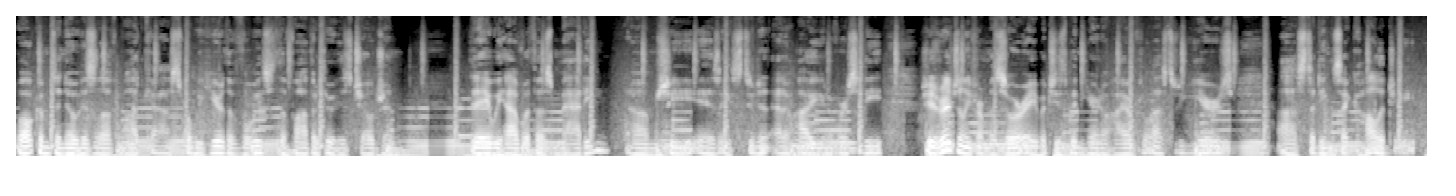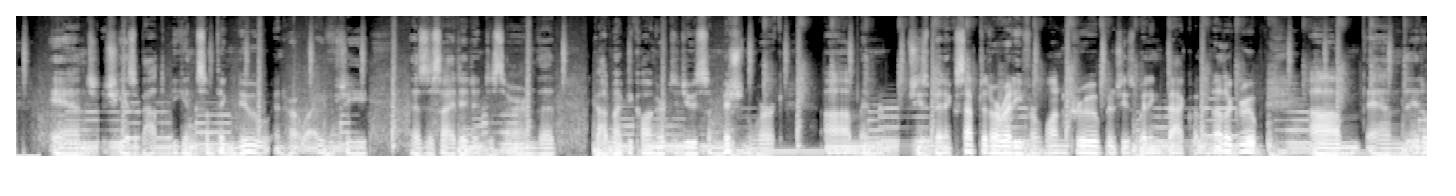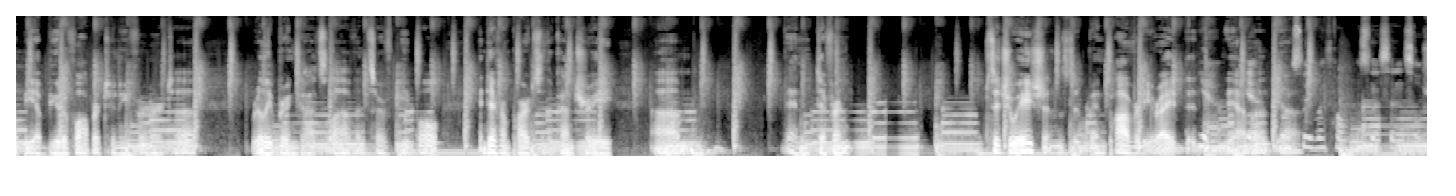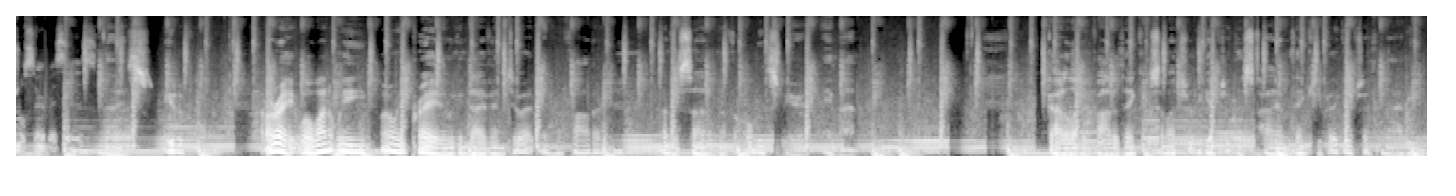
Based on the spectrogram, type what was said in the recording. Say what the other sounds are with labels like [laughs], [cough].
Welcome to Know His Love podcast, where we hear the voice of the Father through His children. Today we have with us Madi. Um, she is a student at Ohio University. She's originally from Missouri, but she's been here in Ohio for the last three years uh, studying psychology. And she is about to begin something new in her life. She has decided and discerned that God might be calling her to do some mission work um, and she's been accepted already for one group and she's waiting back on another group um, and it'll be a beautiful opportunity for her to really bring god's love and serve people in different parts of the country um, in different situations in poverty right? Yeah yeah, yeah but, mostly with homelessness and social services. Nice. Beautiful. All right well why don't we why don't we pray and we can dive into it in the father and the son and of the holy spirit. Amen God, loving Father, thank you so much for the gift of this time. Thank you for the gift of Madi.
